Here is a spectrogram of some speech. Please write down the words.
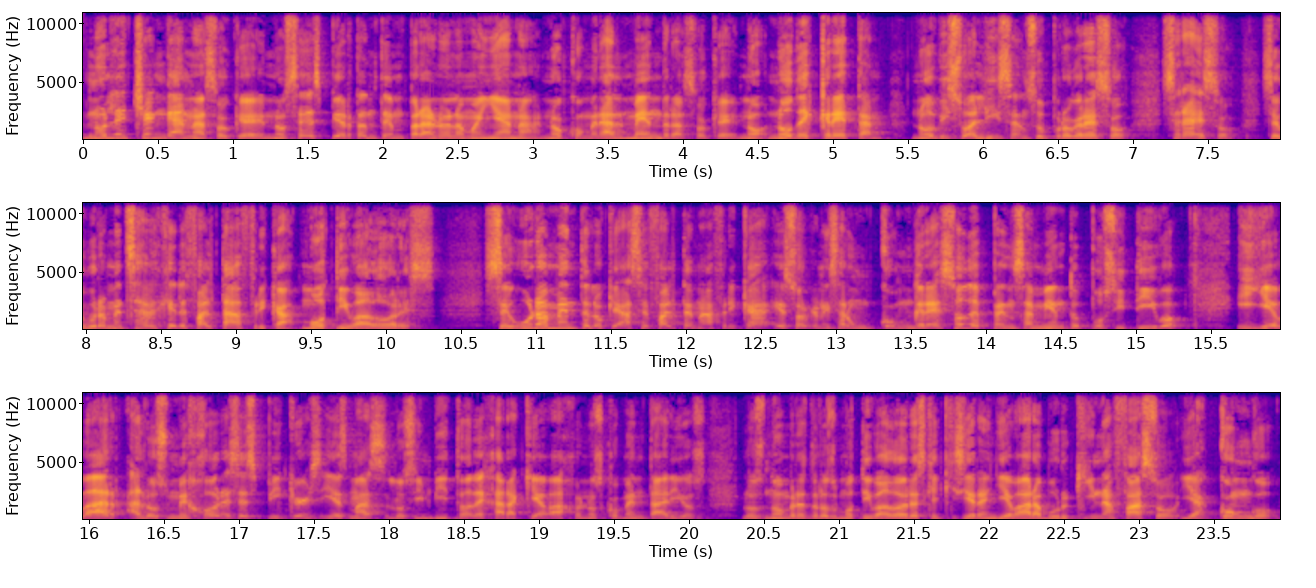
no le echan ganas o qué? ¿No se despiertan temprano en la mañana? ¿No comen almendras o qué? ¿No, no decretan? ¿No visualizan su progreso? ¿Será eso? Seguramente sabes qué le falta a África. Motivadores. Seguramente lo que hace falta en África es organizar un congreso de pensamiento positivo y llevar a los mejores speakers. Y es más, los invito a dejar aquí abajo en los comentarios los nombres de los motivadores que quisieran llevar a Burkina Faso y a Congo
